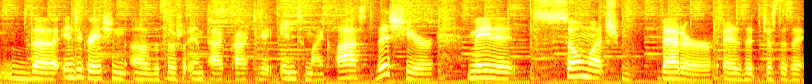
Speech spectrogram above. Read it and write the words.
The integration of the social impact practica into my class this year made it so much better as it just as, a,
